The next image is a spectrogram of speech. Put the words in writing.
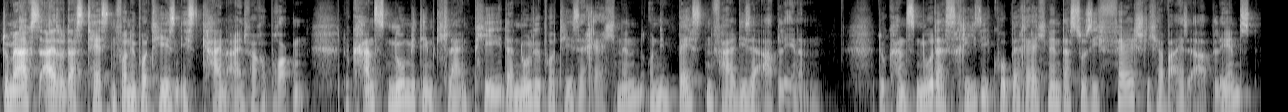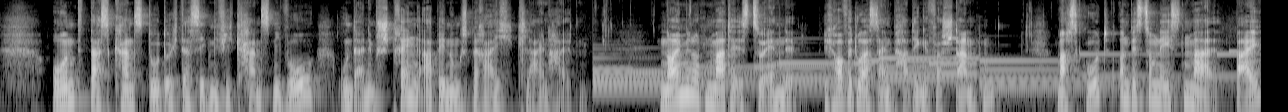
Du merkst also, das Testen von Hypothesen ist kein einfacher Brocken. Du kannst nur mit dem kleinen p der Nullhypothese rechnen und im besten Fall diese ablehnen. Du kannst nur das Risiko berechnen, dass du sie fälschlicherweise ablehnst und das kannst du durch das Signifikanzniveau und einem strengen Ablehnungsbereich klein halten. 9 Minuten Mathe ist zu Ende. Ich hoffe, du hast ein paar Dinge verstanden. Mach's gut und bis zum nächsten Mal bei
